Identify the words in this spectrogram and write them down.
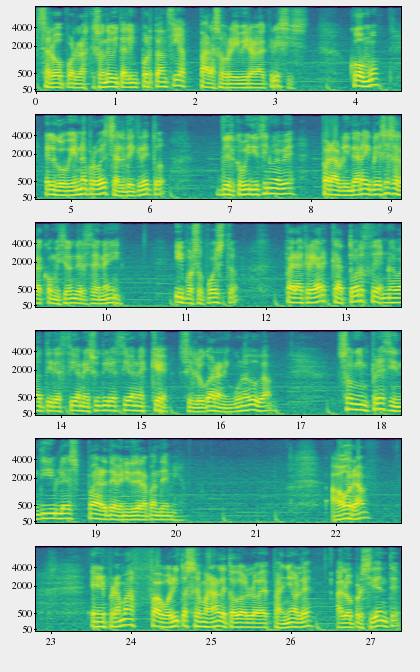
salvo por las que son de vital importancia para sobrevivir a la crisis. Como el gobierno aprovecha el decreto del COVID-19 para blindar a iglesias en la comisión del CNI. Y por supuesto, para crear 14 nuevas direcciones y subdirecciones que, sin lugar a ninguna duda, son imprescindibles para el devenir de la pandemia. Ahora, en el programa favorito semanal de todos los españoles, a lo presidente,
